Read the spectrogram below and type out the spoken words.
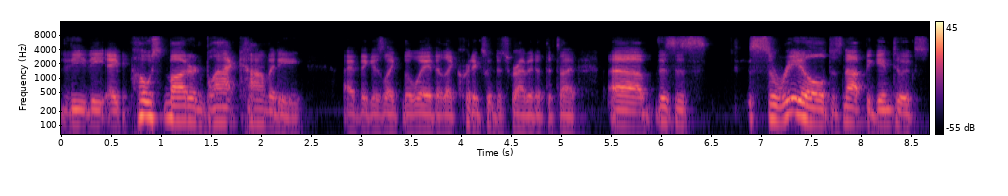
the the a postmodern black comedy, I think is like the way that like critics would describe it at the time. Uh, this is surreal. Does not begin to ex-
